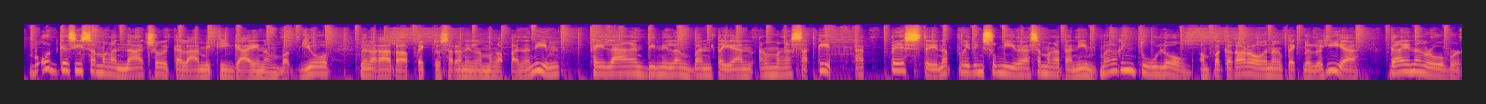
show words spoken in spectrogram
Bukod kasi sa mga natural calamity gaya ng bagyo na nakakaapekto sa kanilang mga pananim, kailangan din nilang bantayan ang mga sakit at peste na pwedeng sumira sa mga tanim. Malaking tulong ang pagkakaroon ng teknolohiya gaya ng rover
